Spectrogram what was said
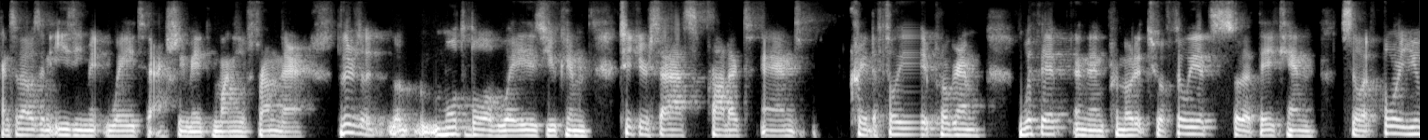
And so that was an easy way to actually make money from there. There's a, a multiple of ways you can take your saas product and create an affiliate program with it and then promote it to affiliates so that they can sell it for you.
